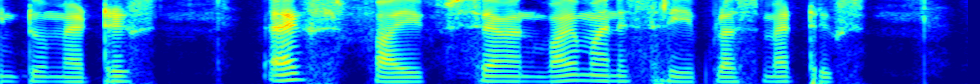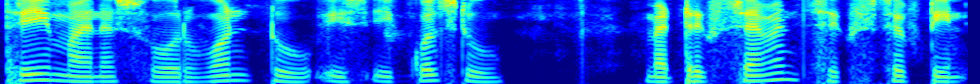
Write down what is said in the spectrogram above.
into matrix x 5 7 y minus 3 plus matrix 3 minus 4 1 2 is equals to matrix 7 6 15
